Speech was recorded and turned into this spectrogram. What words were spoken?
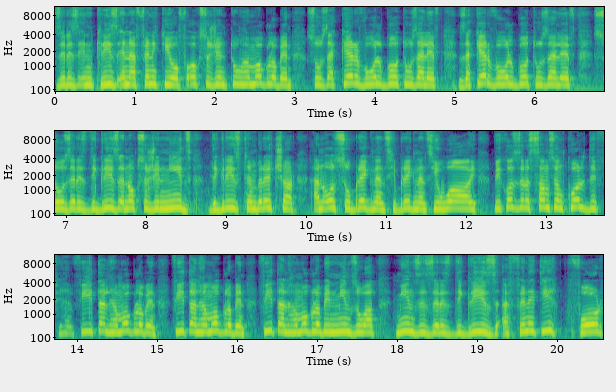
there is increase in affinity of oxygen to hemoglobin. So the curve will go to the left the curve will go to the left. So there is degrees in oxygen needs degrees temperature and also pregnancy pregnancy. Why? Because there is something called the fetal hemoglobin. Fetal hemoglobin fetal hemoglobin means what? Means there is degrees affinity for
